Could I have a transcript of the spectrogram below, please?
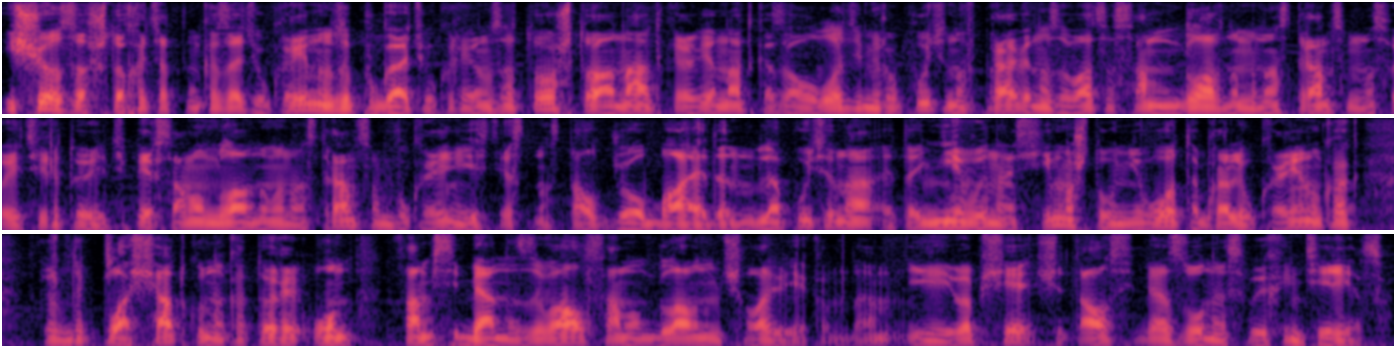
Еще за что хотят наказать Украину, запугать Украину, за то, что она откровенно отказала Владимиру Путину в праве называться самым главным иностранцем на своей территории. Теперь самым главным иностранцем в Украине, естественно, стал Джо Байден. Для Путина это невыносимо, что у него отобрали Украину как, скажем так, площадку, на которой он сам себя называл самым главным человеком. Да, и вообще считал себя зоной своих интересов.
